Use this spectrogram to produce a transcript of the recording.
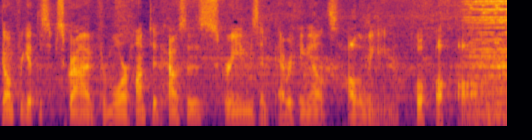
Don't forget to subscribe for more haunted houses, screams, and everything else Halloween. Ho ho ho.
